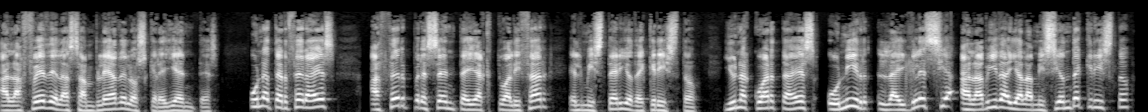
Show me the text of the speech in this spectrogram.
a la fe de la asamblea de los creyentes. Una tercera es hacer presente y actualizar el misterio de Cristo. Y una cuarta es unir la Iglesia a la vida y a la misión de Cristo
